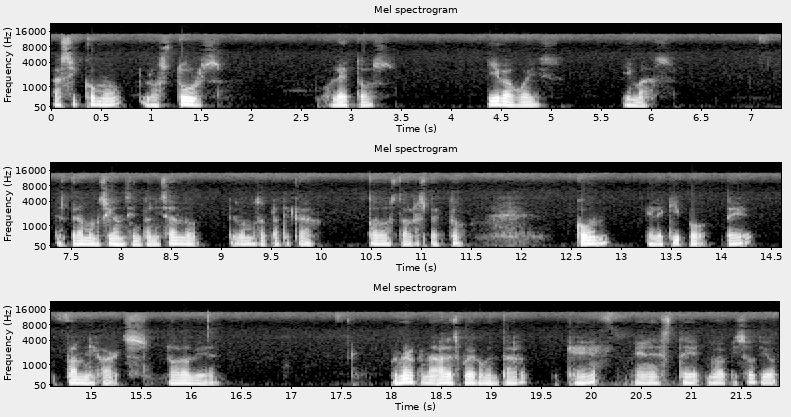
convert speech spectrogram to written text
así como los tours, boletos, giveaways y más. Esperamos nos sigan sintonizando. Les vamos a platicar todo esto al respecto con el equipo de Family Hearts. No lo olviden. Primero que nada les voy a comentar que en este nuevo episodio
